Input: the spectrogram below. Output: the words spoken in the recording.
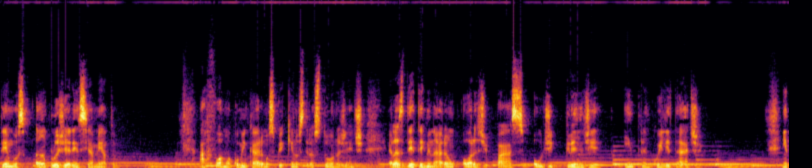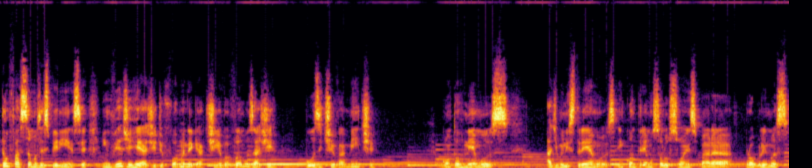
temos amplo gerenciamento. A forma como encaramos pequenos transtornos, gente, elas determinarão horas de paz ou de grande intranquilidade. Então façamos a experiência. Em vez de reagir de forma negativa, vamos agir positivamente. Contornemos, administremos, encontremos soluções para problemas,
